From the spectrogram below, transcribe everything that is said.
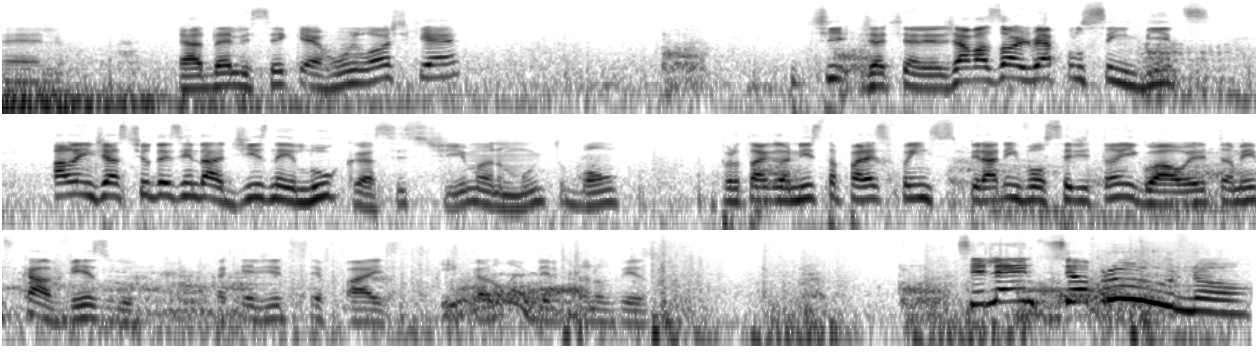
velho. É a DLC que é ruim? Lógico que é. Já tinha Já vazou, já pelos 100 bits. Além de assistir o desenho da Disney, Luca, assisti, mano, muito bom. O protagonista parece que foi inspirado em você de tão igual. Ele também fica vesgo. Daquele jeito que você faz. Ih, cara, eu não lembro dele ficando vesgo. Silêncio, Bruno!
